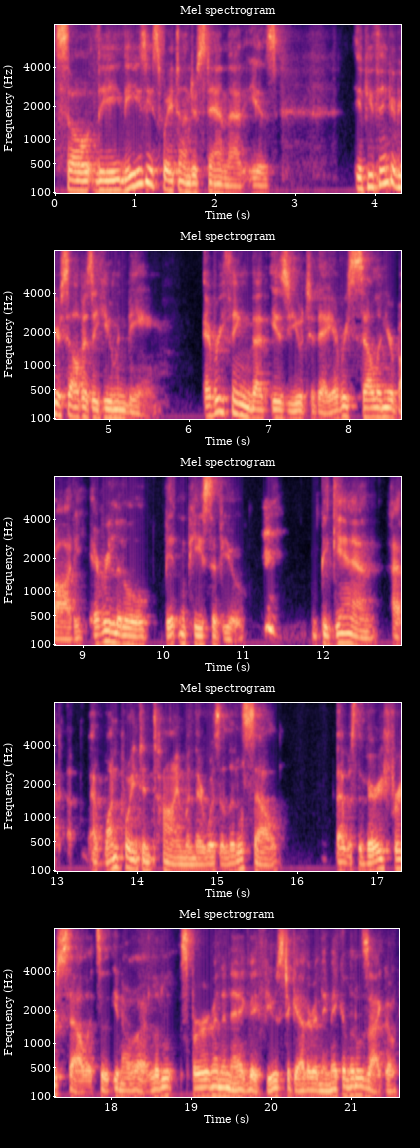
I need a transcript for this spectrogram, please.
so the the easiest way to understand that is if you think of yourself as a human being everything that is you today every cell in your body every little bit and piece of you began at at one point in time when there was a little cell that was the very first cell it's a you know a little sperm and an egg they fuse together and they make a little zygote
